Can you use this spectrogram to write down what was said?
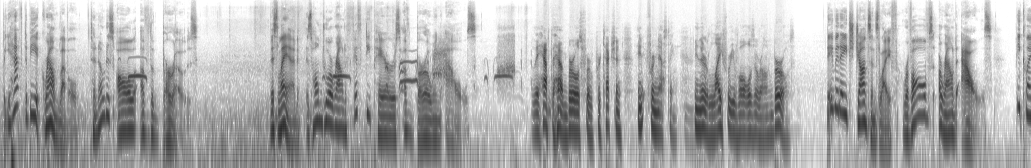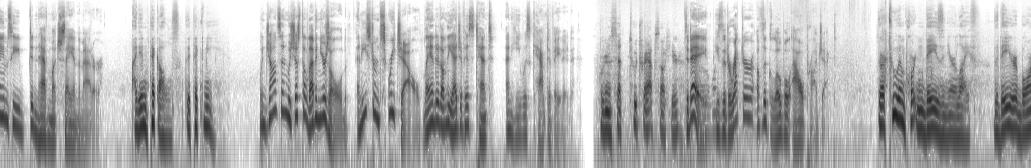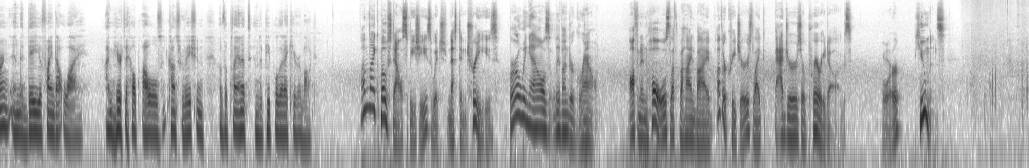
But you have to be at ground level to notice all of the burrows. This land is home to around 50 pairs of burrowing owls. They have to have burrows for protection for nesting. I mean, their life revolves around burrows. David H. Johnson's life revolves around owls. He claims he didn't have much say in the matter. I didn't pick owls, they picked me. When Johnson was just 11 years old, an eastern screech owl landed on the edge of his tent and he was captivated. We're going to set two traps out here. Today, uh, he's the director of the Global Owl Project. There are two important days in your life the day you're born and the day you find out why. I'm here to help owls and conservation of the planet and the people that I care about. Unlike most owl species, which nest in trees, burrowing owls live underground, often in holes left behind by other creatures like badgers or prairie dogs, or humans.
